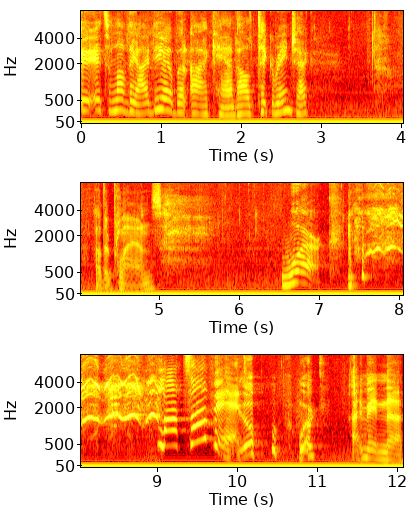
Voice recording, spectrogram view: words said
I- It's a lovely idea, but I can't. I'll take a rain check. Other plans? Work. Lots of it. Work? I mean, uh,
